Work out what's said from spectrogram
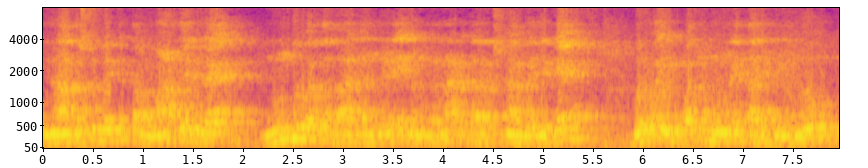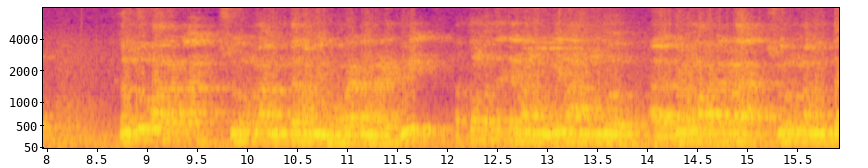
ಇದನ್ನ ಆದಷ್ಟು ಬೇಗ ತಾವು ಮಾಡದೇ ಇದ್ರೆ ಮುಂದುವರೆದ ಭಾಗ ಅಂತೇಳಿ ನಮ್ಮ ಕರ್ನಾಟಕ ರಕ್ಷಣಾ ವೇದಿಕೆ ಬರುವ ಇಪ್ಪತ್ತ್ ಮೂರನೇ ತಾರೀಕಿನಂದು ಕಲ್ಲು ಮಾರಾಟ ಶೋರೂಮ್ನ ವಿರುದ್ಧ ನಾವೇನು ಹೋರಾಟ ಮಾಡಿದ್ವಿ. ಹತ್ತೊಂಬತ್ತಕ್ಕೆ ನಾವು ಏನ ಒಂದು ಕಲ್ಲು ಮಾರಾಟಗಳ ಶೋರೂಮ್ನ ವಿರುದ್ಧ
